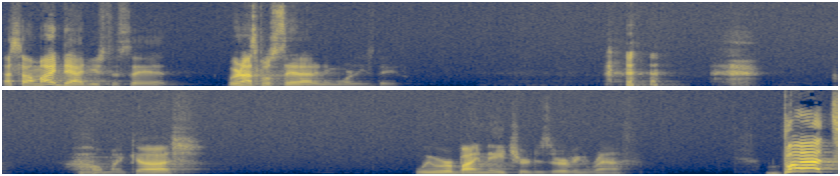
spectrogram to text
That's how my dad used to say it. We're not supposed to say that anymore these days. oh my gosh. We were by nature deserving wrath. But,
